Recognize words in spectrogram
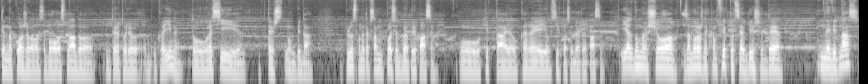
темнокожого особового складу на територію України, то у Росії теж ну, біда. Плюс вони так само просять боєприпаси. У Китаї, у Кореї, у всіх просять боєприпаси. І я думаю, що замороження конфлікту це більше йде не від нас,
